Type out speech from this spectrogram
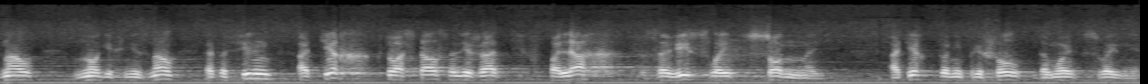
знал, многих не знал. Это фильм о тех, кто остался лежать в полях завислой сонной, о тех, кто не пришел домой с войны.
